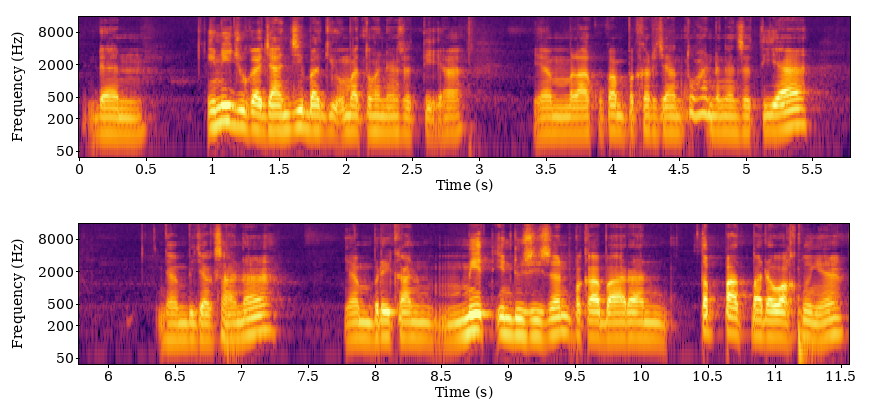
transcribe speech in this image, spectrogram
Dan ini juga janji bagi umat Tuhan yang setia yang melakukan pekerjaan Tuhan dengan setia dan bijaksana yang memberikan meet in the season pekabaran tepat pada waktunya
